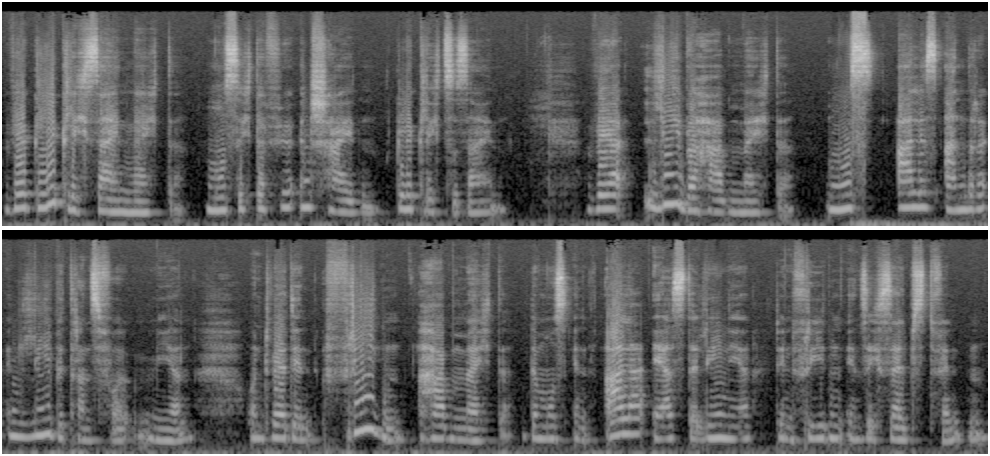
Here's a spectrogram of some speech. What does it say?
Wer glücklich sein möchte, muss sich dafür entscheiden, glücklich zu sein. Wer Liebe haben möchte, muss alles andere in Liebe transformieren. Und wer den Frieden haben möchte, der muss in allererster Linie den Frieden in sich selbst finden.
